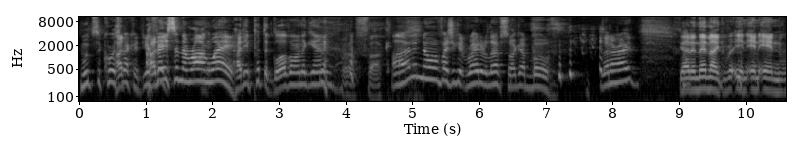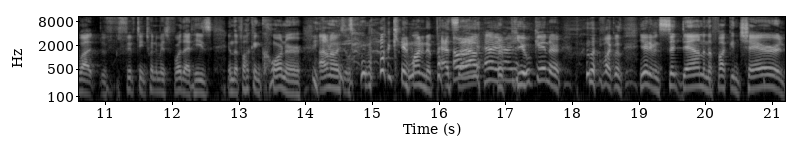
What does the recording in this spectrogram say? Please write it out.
What's the course How- record? You're how do you- facing the wrong way. How do you put the glove on again? oh fuck. Uh, I didn't know if I should get right or left, so I got both. Is that all right? God, and then like in, in in what 15, 20 minutes before that, he's in the fucking corner. I don't know, he's like fucking wanting to pass Oh, out yeah, or yeah, yeah. puking or the fuck was he didn't even sit down in the fucking chair and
